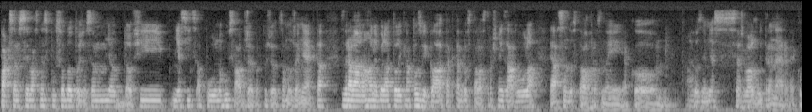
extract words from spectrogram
pak jsem si vlastně způsobil to, že jsem měl další měsíc a půl nohu sádře, protože samozřejmě jak ta zdravá noha nebyla tolik na to zvyklá, tak tak dostala strašný záhul a já jsem dostal hrozný jako hrozně mě seřval můj trenér, jako,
